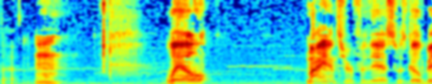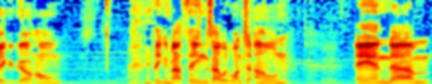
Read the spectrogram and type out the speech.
But Mm. well, my answer for this was go big or go home. Thinking about things I would want to own. And um,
